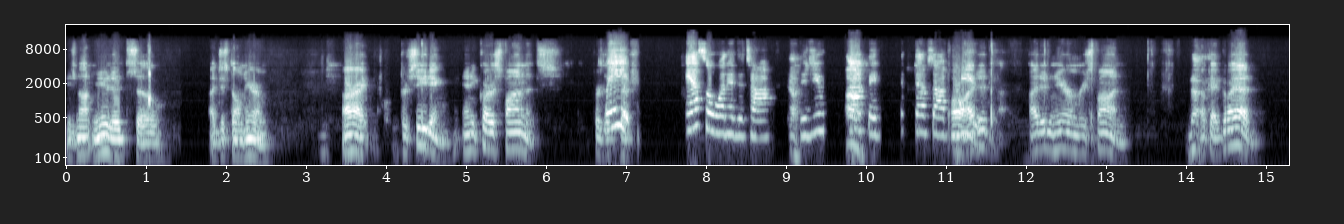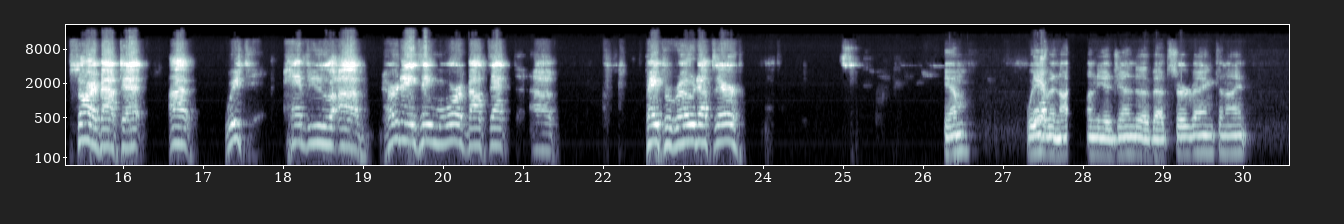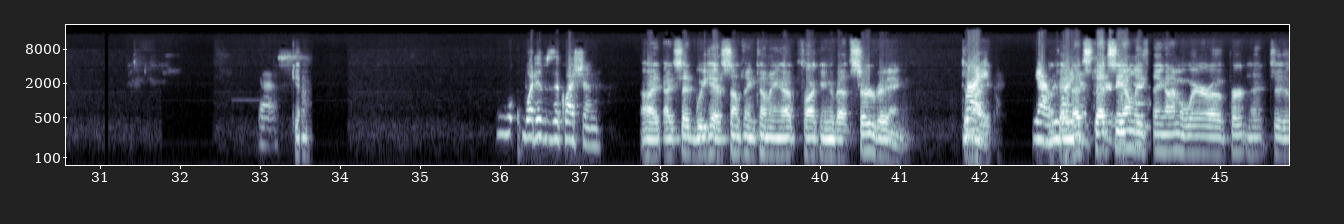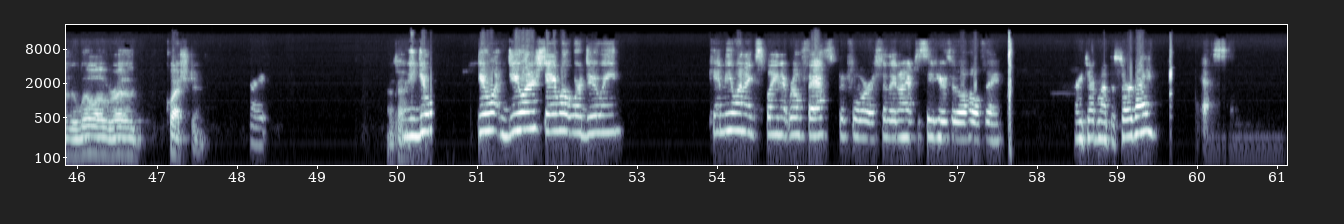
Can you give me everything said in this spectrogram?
He's not muted, so I just don't hear him. All right, proceeding. Any correspondence for Wait. discussion? Castle wanted to talk. Yeah. Did you Oh. talk? They took stuff's off Oh, I mute. did, I didn't hear him respond. No, Okay, go ahead. sorry about that. Uh, we, have you, uh, heard anything more about that, uh, paper road up there? Kim? We have Yeah. a night on the agenda about surveying tonight. Yes. Kim? Wh- What is the question? I, I said we have something coming up talking about surveying. tonight. Right. Yeah, we Okay, want to that's, get. that's the survey only done. thing I'm aware of pertinent to the Willow Road question. Right. Okay, Did you, do you, do you understand what we're doing? Kim, you want to explain it real fast before, so they don't have to sit here through the whole thing? Are you talking about the survey? Yes.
